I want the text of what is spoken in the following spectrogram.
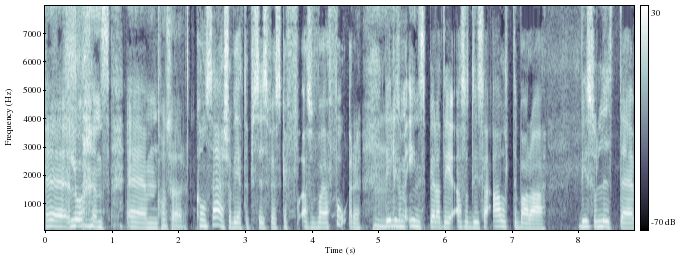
eh, Lorens ehm, Konsert. konsert så vet jag precis vad jag, ska, alltså vad jag får. Mm. Det är liksom inspelat, det, alltså det är så här, allt är bara, det är så lite,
